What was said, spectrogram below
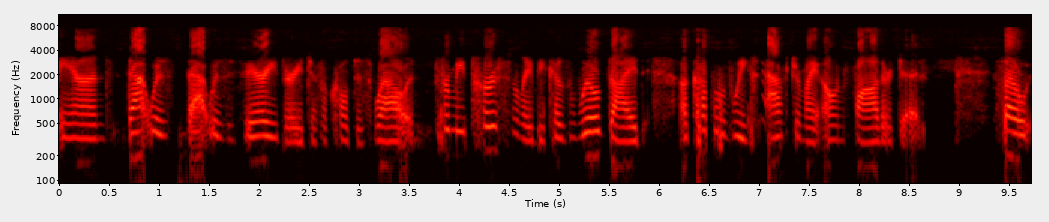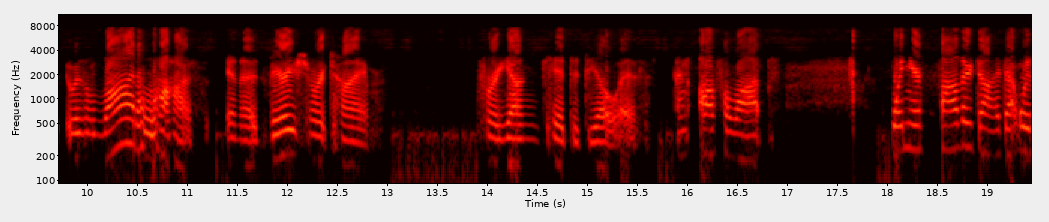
And that was that was very very difficult as well. And for me personally because will died a couple of weeks after my own father did. So it was a lot of loss in a very short time for a young kid to deal with. An awful lot. When your father died, that was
